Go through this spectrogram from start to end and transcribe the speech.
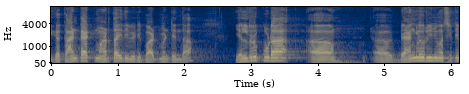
ಈಗ ಕಾಂಟ್ಯಾಕ್ಟ್ ಮಾಡ್ತಾ ಇದ್ದೀವಿ ಡಿಪಾರ್ಟ್ಮೆಂಟಿಂದ ಎಲ್ಲರೂ ಕೂಡ ಬ್ಯಾಂಗ್ಳೂರು ಯೂನಿವರ್ಸಿಟಿ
